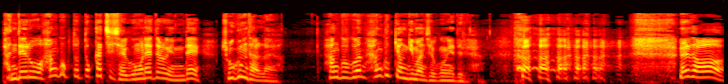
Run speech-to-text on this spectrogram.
반대로 한국도 똑같이 제공을 해드리고 있는데 조금 달라요. 한국은 한국 경기만 제공해드려요. 그래서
